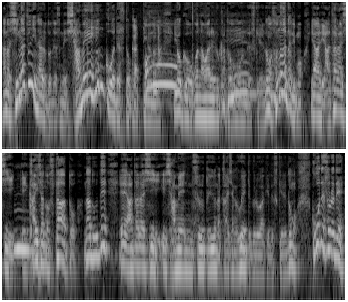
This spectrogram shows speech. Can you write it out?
あの、4月になるとですね、社名変更ですとかっていうのがよく行われるかと思うんですけれども、そのあたりも、やはり新しい会社のスタートなどで、えー、新しい社名にするというような会社が増えてくるわけですけれども、ここでそれで、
